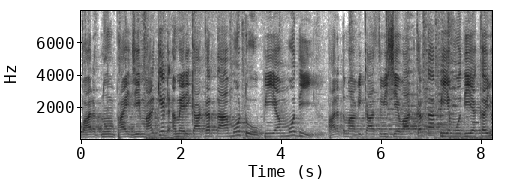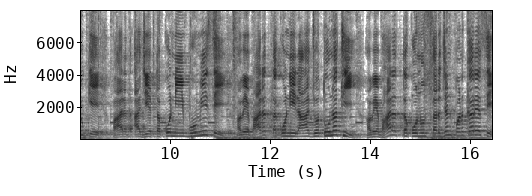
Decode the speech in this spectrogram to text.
ભારતનું ફાઇવજી માર્કેટ અમેરિકા કરતાં મોટું પીએમ મોદી ભારતમાં વિકાસ વિશે વાત કરતા પીએમ મોદીએ કહ્યું કે ભારત આજે તકોની ભૂમિ છે. હવે ભારત તકોની રાહ જોતું નથી. હવે ભારત તકોનું સર્જન પણ કરે છે.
